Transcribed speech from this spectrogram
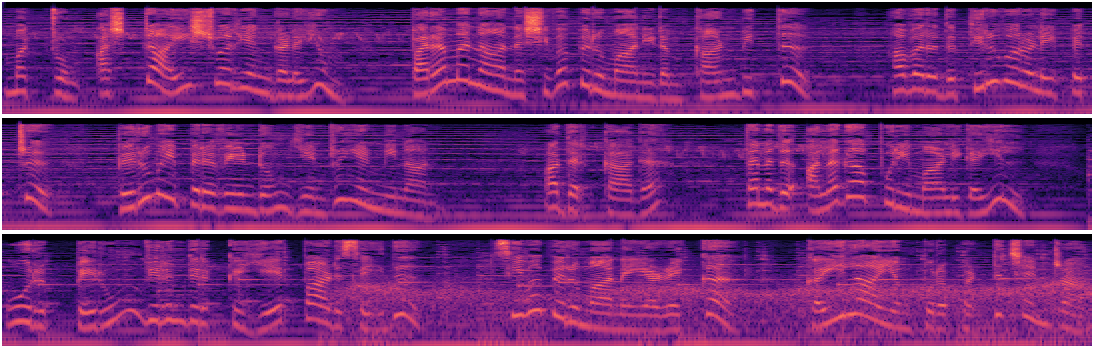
மற்றும் அஷ்ட ஐஸ்வர்யங்களையும் பரமனான சிவபெருமானிடம் காண்பித்து அவரது திருவருளை பெற்று பெருமை பெற வேண்டும் என்று எண்ணினான். அதற்காக தனது அலகாபுரி மாளிகையில் ஒரு பெரும் விருந்திற்கு ஏற்பாடு செய்து சிவபெருமானை அழைக்க கைலாயம் புறப்பட்டு சென்றான்.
